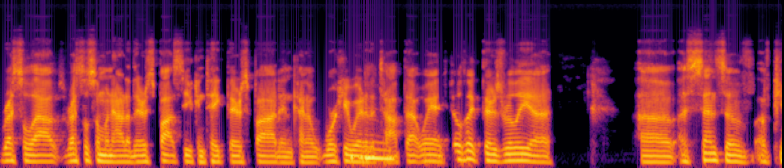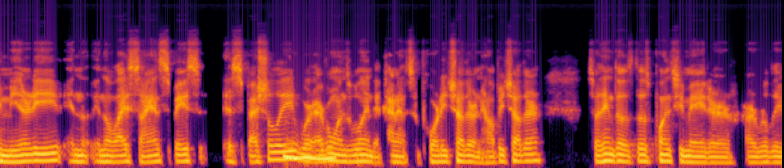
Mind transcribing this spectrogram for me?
wrestle out wrestle someone out of their spot so you can take their spot and kind of work your way mm-hmm. to the mm-hmm. top that way it feels like there's really a uh, a sense of of community in the, in the life science space especially mm-hmm. where everyone's willing to kind of support each other and help each other so i think those those points you made are are really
